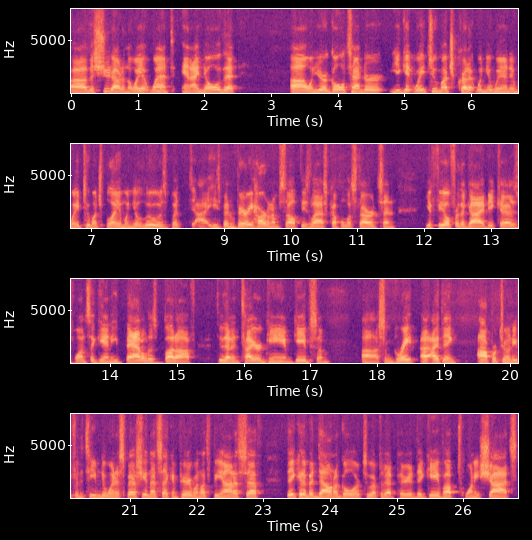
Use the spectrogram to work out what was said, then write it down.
uh, the shootout and the way it went. And I know that uh, when you're a goaltender, you get way too much credit when you win and way too much blame when you lose. But uh, he's been very hard on himself these last couple of starts, and you feel for the guy because once again he battled his butt off through that entire game, gave some uh, some great, I think, opportunity for the team to win, especially in that second period. When let's be honest, Seth, they could have been down a goal or two after that period. They gave up 20 shots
